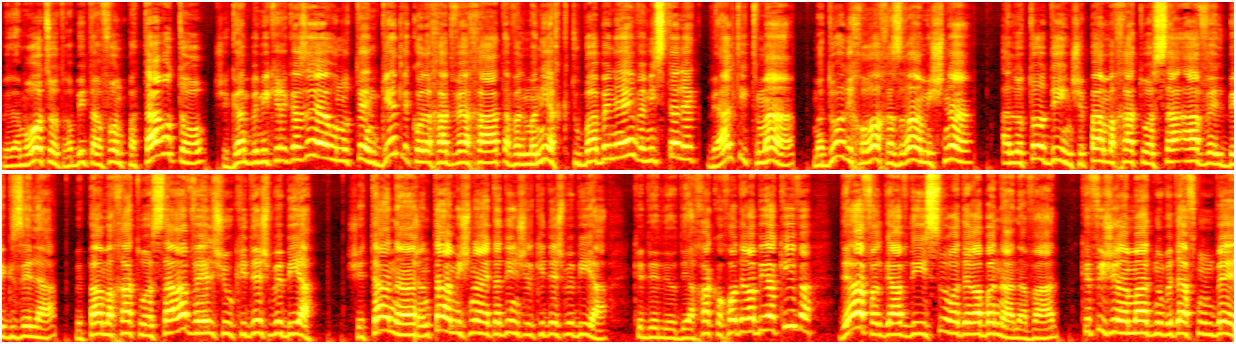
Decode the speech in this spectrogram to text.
ולמרות זאת רבי טרפון פטר אותו, שגם במקרה כזה הוא נותן גט לכל אחת ואחת, אבל מניח כתובה ביניהם ומסתלק. ואל תטמע, מדוע לכאורה חזרה המשנה על אותו דין שפעם אחת הוא עשה עוול בגזלה, ופעם אחת הוא עשה עוול שהוא קידש בביאה. שתנא שנתה המשנה את הדין של קידש בביאה, כדי להודיעך כוחו דרבי עקיבא, דאף על גב דאיסורא דרבנן עבד, כפי שלמדנו בדף נ"ב,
